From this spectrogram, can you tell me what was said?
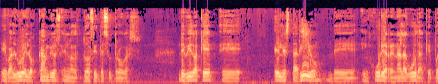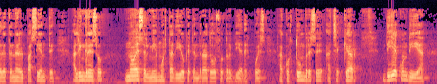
evalúe los cambios en las dosis de sus drogas, debido a que eh, el estadio de injuria renal aguda que puede tener el paciente al ingreso no es el mismo estadio que tendrá dos o tres días después. Acostúmbrese a chequear día con día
